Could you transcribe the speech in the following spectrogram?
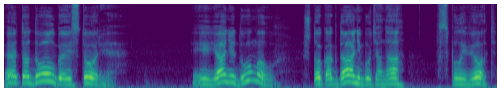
«Это долгая история, и я не думал, что когда-нибудь она всплывет»,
